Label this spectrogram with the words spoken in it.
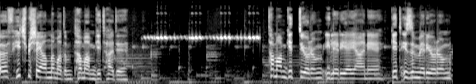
Öf hiçbir şey anlamadım. Tamam git hadi. Tamam git diyorum ileriye yani. Git izin veriyorum.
